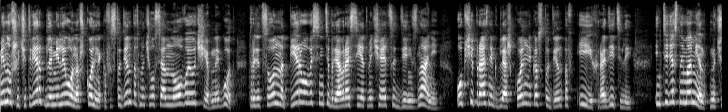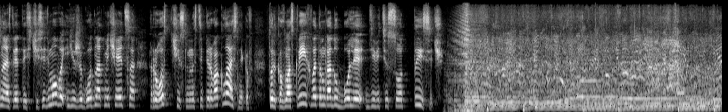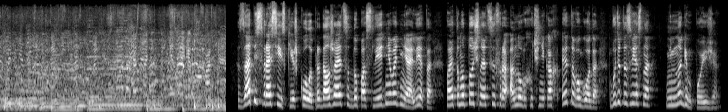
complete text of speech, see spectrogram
Минувший четверг для миллионов школьников и студентов начался новый учебный год. Традиционно 1 сентября в России отмечается День знаний – общий праздник для школьников, студентов и их родителей. Интересный момент. Начиная с 2007-го ежегодно отмечается рост численности первоклассников. Только в Москве их в этом году более 900 тысяч. Запись в российские школы продолжается до последнего дня лета, поэтому точная цифра о новых учениках этого года будет известна немногим позже.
